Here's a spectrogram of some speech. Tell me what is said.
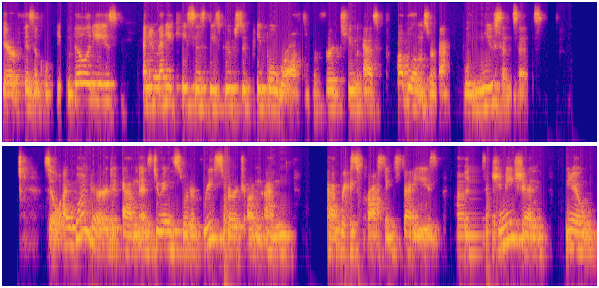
their physical capabilities, and in many cases, these groups of people were often referred to as problems or actual nuisances. So I wondered, um, as doing this sort of research on um, uh, race crossing studies of miscegenation, you know,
